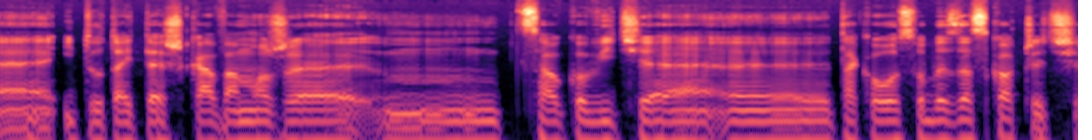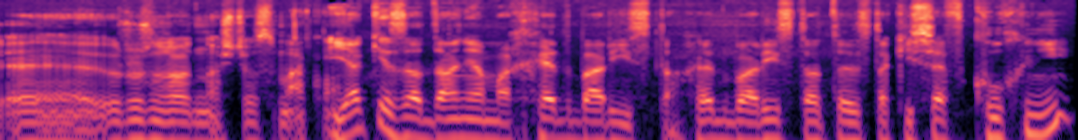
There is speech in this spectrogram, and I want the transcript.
E, I tutaj też kawa może mm, całkowicie e, taką osobę zaskoczyć e, różnorodnością smaku. Jakie zadania ma head barista? Head barista to jest taki szef kuchni,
